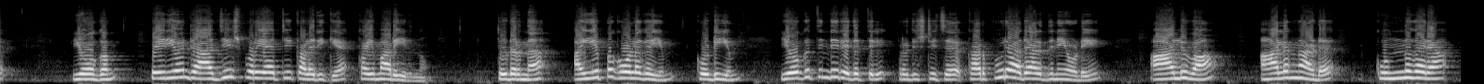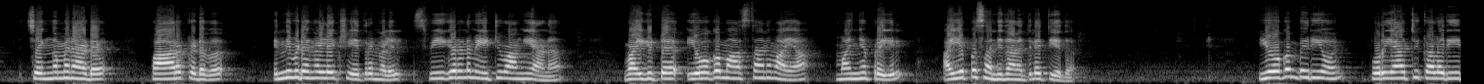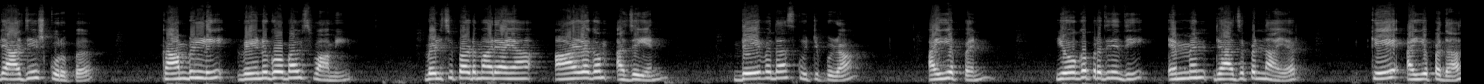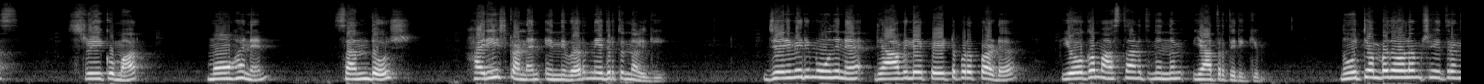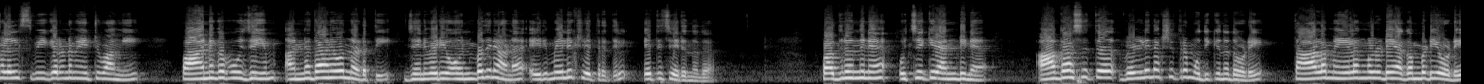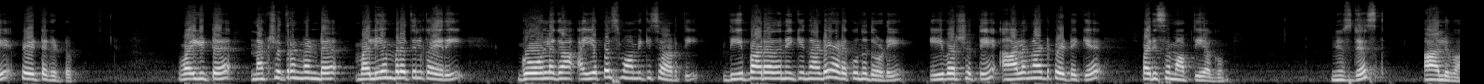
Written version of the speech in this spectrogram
യോഗം പെരിയോൻ രാജേഷ് പൊറയാറ്റി കളരിക്ക് കൈമാറിയിരുന്നു. തുടർന്ന് അയ്യപ്പ ഗോളകയും കൊടിയും യോഗത്തിന്റെ രഥത്തിൽ പ്രതിഷ്ഠിച്ച് കർപ്പൂര ആരാധനയോടെ ആലുവ ആലങ്ങാട് കുന്നുകര ചെങ്ങമനാട് പാറക്കടവ് എന്നിവിടങ്ങളിലെ ക്ഷേത്രങ്ങളിൽ സ്വീകരണം ഏറ്റുവാങ്ങിയാണ് വൈകിട്ട് യോഗമാസ്ഥാനമായ മഞ്ഞപ്രയിൽ അയ്യപ്പ സന്നിധാനത്തിലെത്തിയത്. യോഗം പെരിയോൻ പൊറിയാറ്റിക്കളരി രാജേഷ് കുറുപ്പ് കാമ്പിള്ളി വേണുഗോപാൽ സ്വാമി വെളിച്ചപ്പാടുമാരായ Azhakam Ajayan Devadas Kuttipuzha Ayyappan യോഗപ്രതിനിധി M N Rajappan Nair K Ayyappadas Sreekumar Mohanan Santhosh Hareesh Kannan എന്നിവർ നേതൃത്വം നൽകി. ജനുവരി മൂന്നിന് രാവിലെ പേട്ടപ്പുറപ്പാട് യോഗം ആസ്ഥാനത്ത് നിന്നും യാത്ര തിരിക്കും. നൂറ്റമ്പതോളം ക്ഷേത്രങ്ങളിൽ സ്വീകരണം ഏറ്റുവാങ്ങി പാനകപൂജയും അന്നദാനവും നടത്തി ജനുവരി ഒൻപതിനാണ് എരുമേലി ക്ഷേത്രത്തിൽ എത്തിച്ചേരുന്നത്. പതിനൊന്നിന് ഉച്ചയ്ക്ക് രണ്ടിന് ആകാശത്ത് വെള്ളി നക്ഷത്രം ഉദിക്കുന്നതോടെ താളമേളങ്ങളുടെ അകമ്പടിയോടെ പേട്ട കെട്ടും. വൈകിട്ട് നക്ഷത്രം കണ്ട് വലിയമ്പലത്തിൽ കയറി ഗോളക അയ്യപ്പസ്വാമിക്ക് ചാർത്തി ദീപാരാധനയ്ക്ക് നടയടക്കുന്നതോടെ ഈ വർഷത്തെ ആലങ്ങാട്ടുപേട്ടയ്ക്ക് പരിസമാപ്തിയാകും. News desk Aluva.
